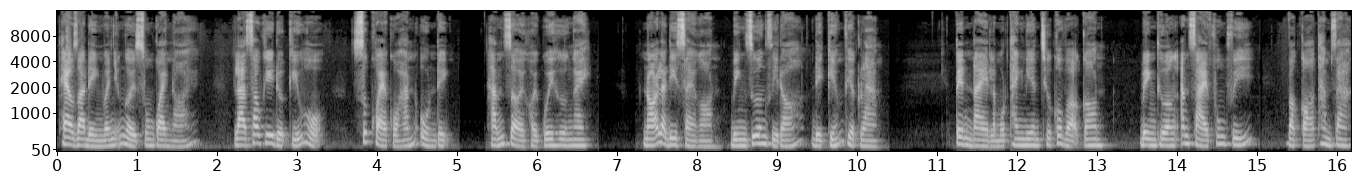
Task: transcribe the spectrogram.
Theo gia đình và những người xung quanh nói là sau khi được cứu hộ, sức khỏe của hắn ổn định. Hắn rời khỏi quê hương ngay. Nói là đi Sài Gòn, Bình Dương gì đó để kiếm việc làm. Tên này là một thanh niên chưa có vợ con, bình thường ăn xài phung phí và có tham gia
